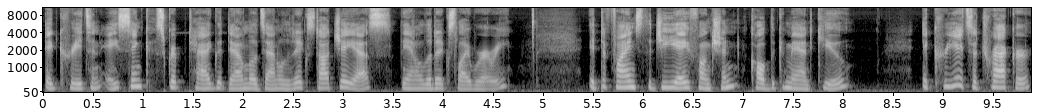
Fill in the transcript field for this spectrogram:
it creates an async script tag that downloads analytics.js, the analytics library, it defines the GA function, called the command queue. It creates a tracker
